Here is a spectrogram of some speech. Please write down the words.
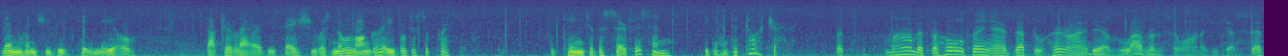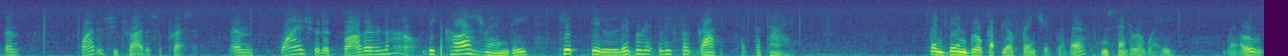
Then, when she became ill, Dr. Larrabee says she was no longer able to suppress it. It came to the surface and began to torture her. But, Mom, if the whole thing adds up to her idea of love and so on, as you just said, then why did she try to suppress it? And why should it bother her now? Because, Randy, Kit deliberately forgot it at the time. When Ben broke up your friendship with her and sent her away, well,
